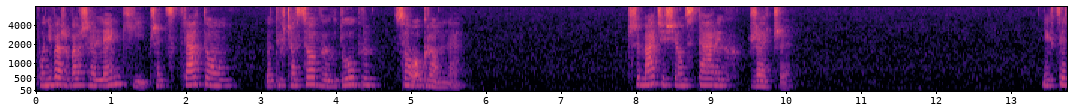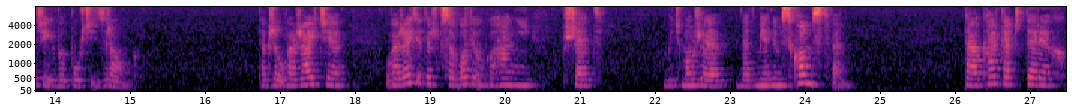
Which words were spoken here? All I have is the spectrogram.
Ponieważ Wasze lęki przed stratą dotychczasowych dóbr są ogromne. Trzymacie się starych rzeczy. Nie chcecie ich wypuścić z rąk. Także uważajcie, uważajcie też w sobotę, kochani, przed być może nadmiernym skąpstwem. Ta karta czterech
